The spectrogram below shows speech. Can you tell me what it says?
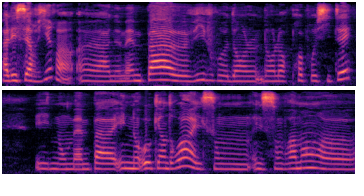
les servir, euh, à ne même pas euh, vivre dans, leur propre cité, ils n'ont aucun droit. Ils sont vraiment.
